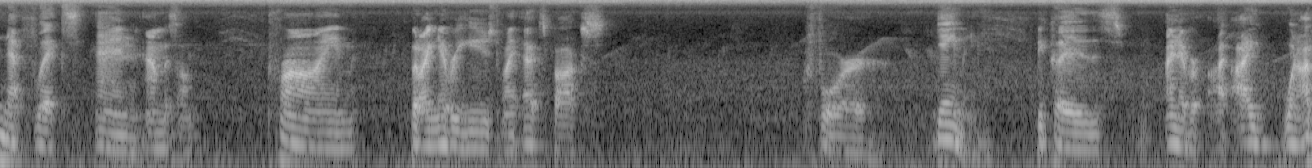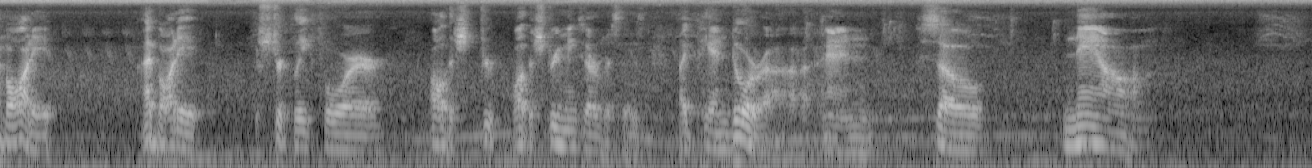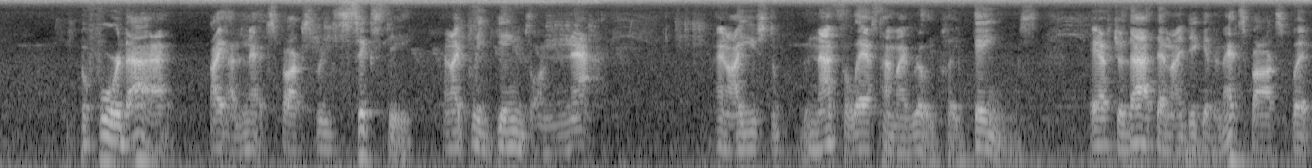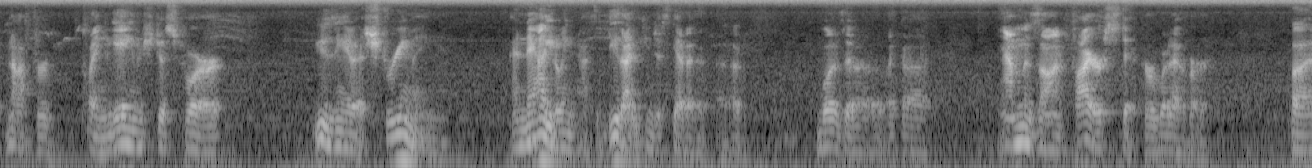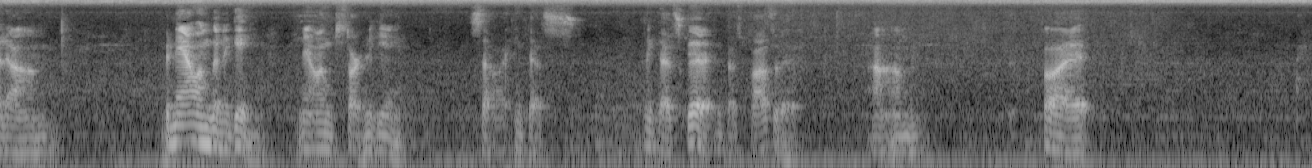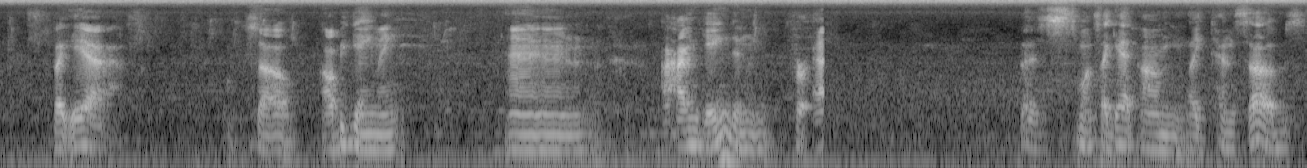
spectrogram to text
Netflix and Amazon Prime, but I never used my Xbox for gaming because I never I, I when I bought it, I bought it strictly for all the all the streaming services like Pandora and so now before that I had an Xbox 360 and I played games on that and I used to and that's the last time I really played games. After that then I did get an Xbox but not for playing games just for using it as streaming. And now you don't even have to do that. You can just get a, a what is it a, like a Amazon Fire Stick or whatever. But um but now I'm gonna game. Now I'm starting to game. So I think that's I think that's good. I think that's positive. Um but but yeah. So I'll be gaming and I haven't gamed in forever. Because once I get um like 10 subs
